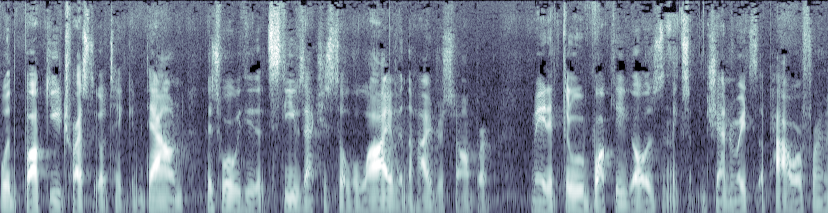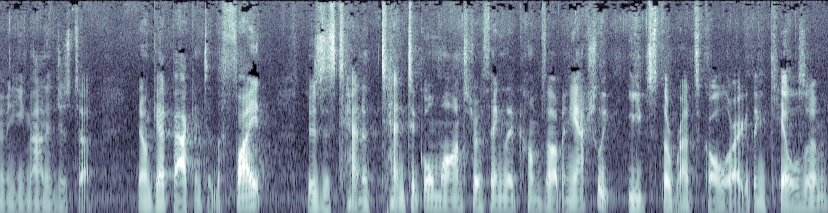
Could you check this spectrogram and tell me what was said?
with Bucky tries to go take him down. This is where we see that Steve's actually still alive and the Hydra Stomper made it through. Bucky goes and makes, generates the power for him and he manages to you know get back into the fight. There's this ten- tentacle monster thing that comes up and he actually eats the Red Skull or I think kills him.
